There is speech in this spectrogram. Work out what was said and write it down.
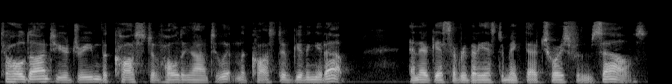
to hold on to your dream, the cost of holding on to it, and the cost of giving it up. And I guess everybody has to make that choice for themselves.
